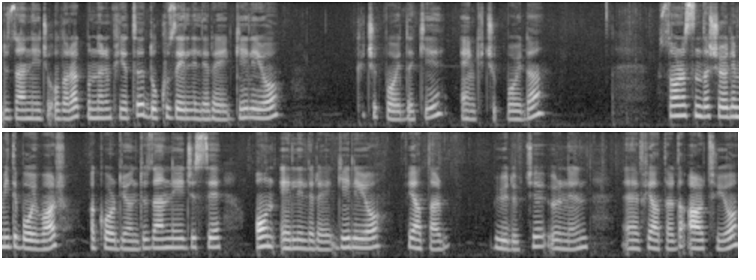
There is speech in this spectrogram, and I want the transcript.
düzenleyici olarak. Bunların fiyatı 9.50 liraya geliyor. Küçük boydaki en küçük boyda. Sonrasında şöyle midi boy var. Akordiyon düzenleyicisi 10.50 liraya geliyor. Fiyatlar büyüdükçe ürünlerin e, fiyatları da artıyor.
